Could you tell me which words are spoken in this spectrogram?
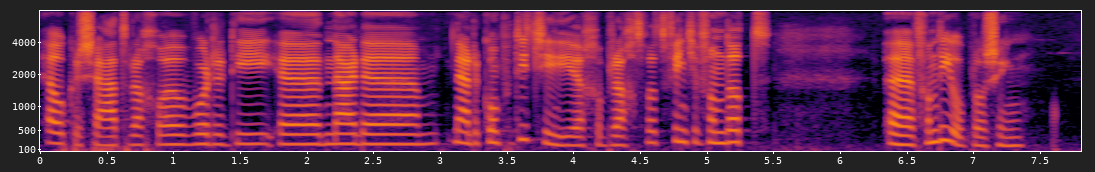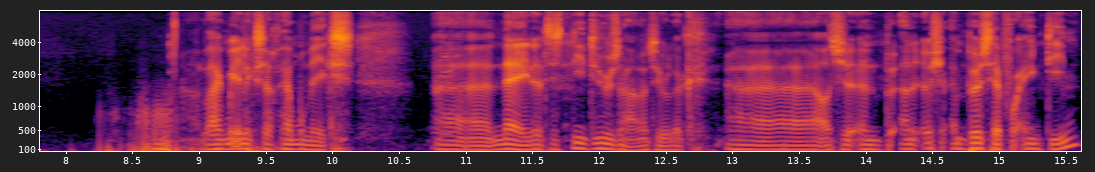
Elke zaterdag worden die naar, de, naar de competitie gebracht. Wat vind je van, dat, van die oplossing? lijkt me eerlijk gezegd helemaal niks. Uh, nee, dat is niet duurzaam natuurlijk. Uh, als, je een, als je een bus hebt voor één team.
